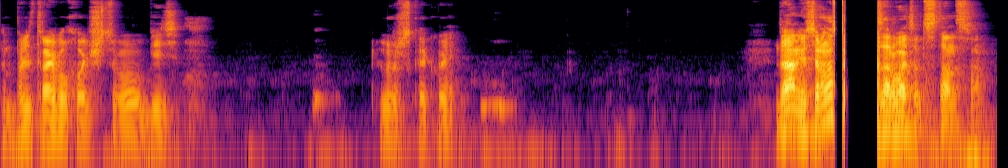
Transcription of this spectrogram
Блин, Трайбл хочет его убить. Ужас какой. Да, мне все равно взорвать эту станцию.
